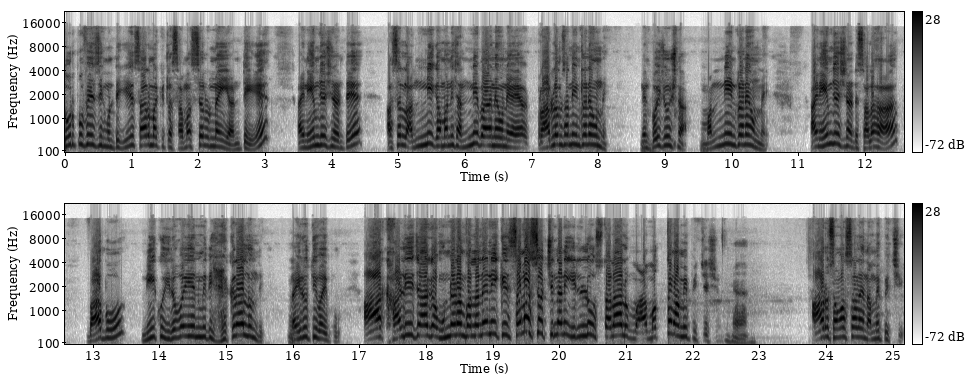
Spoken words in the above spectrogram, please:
తూర్పు ఫేసింగ్ ఇంటికి సార్ మాకు ఇట్లా సమస్యలు ఉన్నాయి అంటే ఆయన ఏం చేశారంటే అసలు అన్ని గమనించి అన్ని బాగానే ఉన్నాయి. ప్రాబ్లమ్స్ అన్ని ఇంట్లోనే ఉన్నాయి. నేను పోయి చూసిన. అన్ని ఇంట్లోనే ఉన్నాయి. ఆయన ఏం చేసినట్టే సలహా బాబు నీకు ఇరవై ఎనిమిది ఎకరాలు ఉంది నైరుతి వైపు. ఆ ఖాళీ జాగా ఉండడం వల్లనే నీకు సమస్య వచ్చిందని ఇల్లు స్థలాలు మొత్తం అమ్మిపిచ్చేసి ఆరు సంవత్సరాలు ఆయన అమ్మిపిచ్చి.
